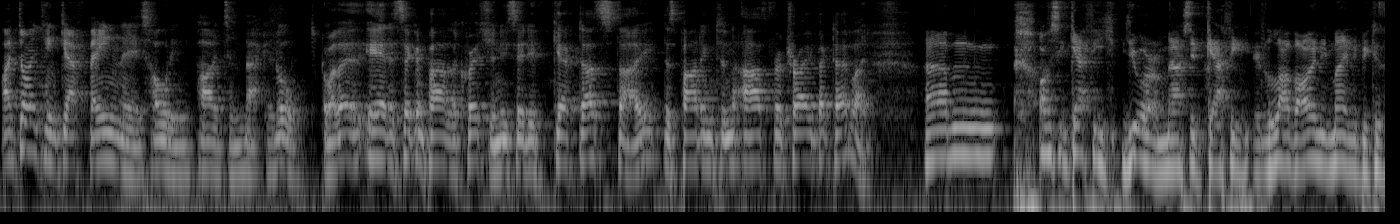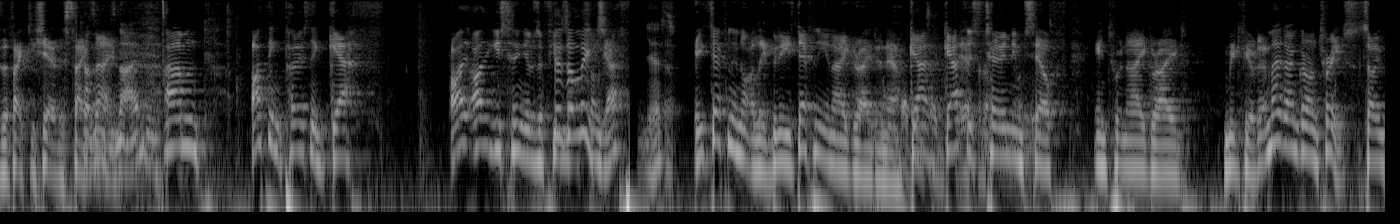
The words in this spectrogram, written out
I don't think Gaff being there is holding Partington back at all. Well, he had a second part of the question. He said if Gaff does stay, does Partington ask for a trade back to Adelaide? Um, obviously, Gaffy, you are a massive Gaffy lover, only mainly because of the fact you share the same name. name. Um, I think personally, Gaff. I, I used to think there was a few He's knocks on. Gaff. Yes. He's definitely not elite, but he's definitely an A grader now. Gaff, Gaff has turned himself into an A grade midfielder, and they don't grow on trees. So,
